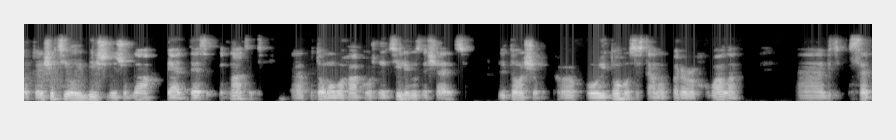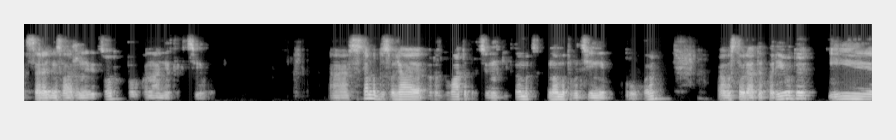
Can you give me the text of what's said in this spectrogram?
Тобто, якщо цілей більше, ніж одна, 5, 10, 15, е, по тому вага кожної цілі визначається для того, щоб е, по ітогу система перерахувала е, середньозважений відсоток по виконанню тих цілей. Система дозволяє розбивати працівників на мотиваційні групи, виставляти періоди і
